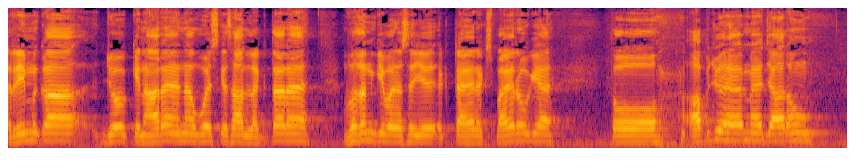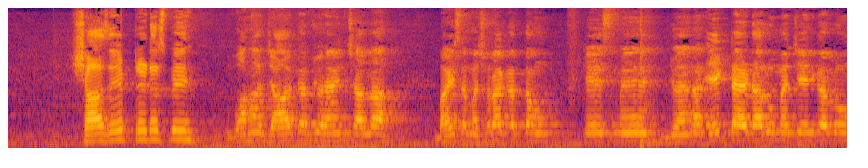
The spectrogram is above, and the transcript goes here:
रिम का जो किनारा है ना, वो इसके साथ लगता रहा वज़न की वजह से ये टायर एक्सपायर हो गया। तो अब जो है मैं जा रहा हूँ शाहजेब ट्रेडर्स पे। वहाँ जाकर जो है इनशाला भाई से मशवरा करता हूँ कि इसमें जो है ना एक टायर डालूँ, मैं चेंज कर लूँ।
